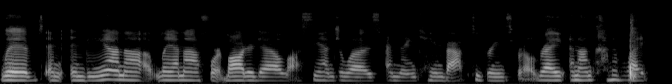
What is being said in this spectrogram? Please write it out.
lived in Indiana, Atlanta, Fort Lauderdale, Los Angeles, and then came back to Greensboro, right? And I'm kind of like,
